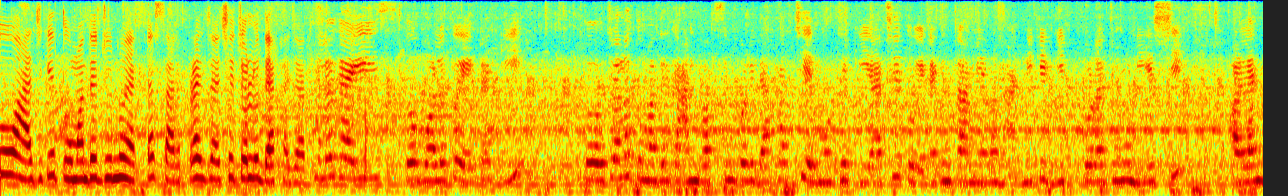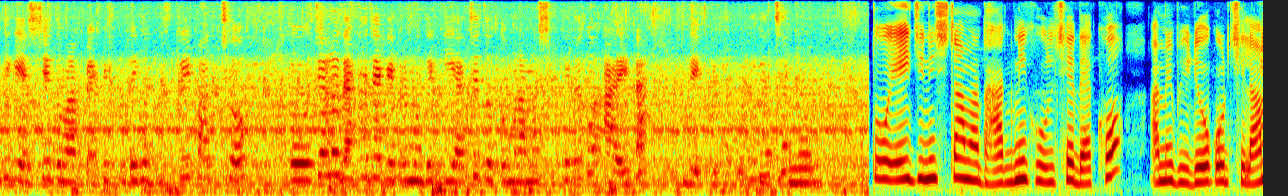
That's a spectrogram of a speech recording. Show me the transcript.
তো আজকে তোমাদের জন্য একটা সারপ্রাইজ আছে চলো দেখা যাক। হ্যালো গাইস তো বলো তো এটা কি? তো চলো তোমাদেরকে আনবক্সিং করে দেখাচ্ছি এর মধ্যে কি আছে। তো এটা কিন্তু আমি আমার ভাগ্নিকে গিফট করার জন্য নিয়ে এসেছি। অনলাইন থেকে এসেছি তোমরা প্যাকেটটা দেখে বুঝতেই পারছ। তো চলো দেখা যাক এটার মধ্যে কি আছে। তো তোমরা আমার সাথে থাকো আর এটা দেখতে থাকো ঠিক আছে? তো এই জিনিসটা আমার ভাগ্নি খুলছে দেখো। আমি ভিডিও করছিলাম।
